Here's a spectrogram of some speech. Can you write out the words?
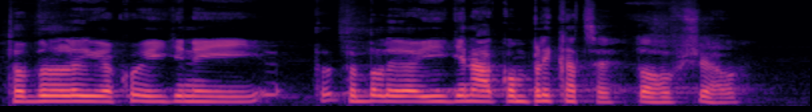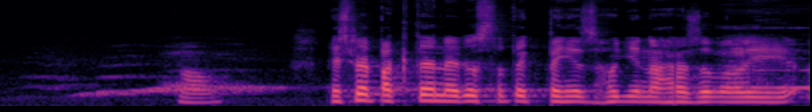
to byl jako jediný, to, to byla jediná komplikace toho všeho. No. My jsme pak ten nedostatek peněz hodně nahrazovali uh,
